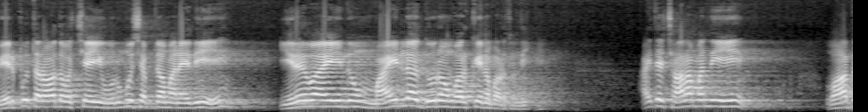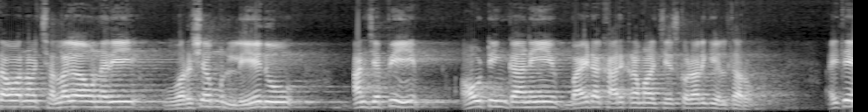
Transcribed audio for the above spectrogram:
మెరుపు తర్వాత వచ్చే ఈ ఉరుము శబ్దం అనేది ఇరవై ఐదు మైళ్ళ దూరం వరకు వినబడుతుంది. అయితే చాలామంది వాతావరణం చల్లగా ఉన్నది వర్షం లేదు అని చెప్పి అవుటింగ్ కానీ బయట కార్యక్రమాలు చేసుకోవడానికి వెళ్తారు. అయితే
